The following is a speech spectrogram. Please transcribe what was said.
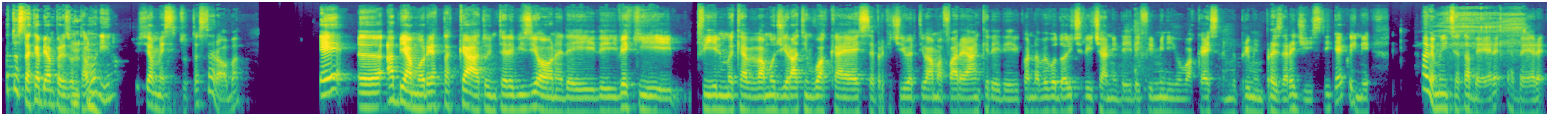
fatto sta che abbiamo preso il tavolino, ci siamo messi tutta sta roba e eh, abbiamo riattaccato in televisione dei, dei vecchi film che avevamo girato in VHS perché ci divertivamo a fare anche dei, dei quando avevo 12-13 anni dei, dei filmini in VHS, le mie prime imprese registiche, quindi abbiamo iniziato a bere e a bere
